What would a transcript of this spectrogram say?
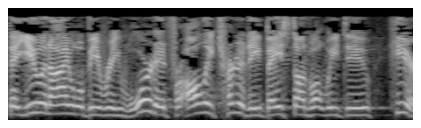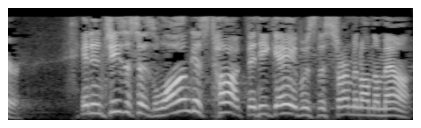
that you and I will be rewarded for all eternity based on what we do here. And in Jesus' longest talk that he gave was the Sermon on the Mount.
